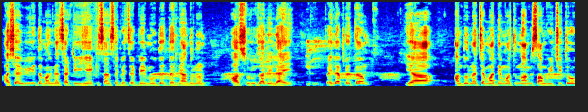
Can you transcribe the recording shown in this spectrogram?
अशा विविध मागण्यांसाठी हे किसान सभेचं बेमुदत धरणे आंदोलन आज सुरू झालेलं आहे. पहिल्या प्रथम या आंदोलनाच्या माध्यमातून आम्ही सांगू इच्छितो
